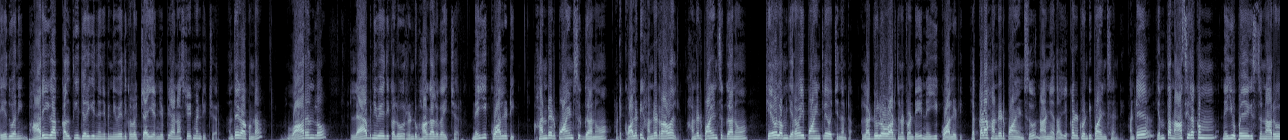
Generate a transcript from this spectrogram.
లేదు అని భారీగా కల్తీ జరిగింది అని చెప్పి నివేదికలు వచ్చాయి అని చెప్పి ఆయన స్టేట్మెంట్ ఇచ్చారు. అంతేకాకుండా వారంలో ల్యాబ్ నివేదికలు రెండు భాగాలుగా ఇచ్చారు. నెయ్యి క్వాలిటీ హండ్రెడ్ పాయింట్స్కి గాను అంటే క్వాలిటీ హండ్రెడ్ రావాలి. హండ్రెడ్ పాయింట్స్కి గాను కేవలం ఇరవై పాయింట్లే వచ్చిందంట. లడ్డూలో వాడుతున్నటువంటి నెయ్యి క్వాలిటీ. ఎక్కడ హండ్రెడ్ పాయింట్స్ నాణ్యత? ఎక్కడ ట్వంటీ పాయింట్స్ అండి. అంటే ఎంత నాసిరకం నెయ్యి ఉపయోగిస్తున్నారు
